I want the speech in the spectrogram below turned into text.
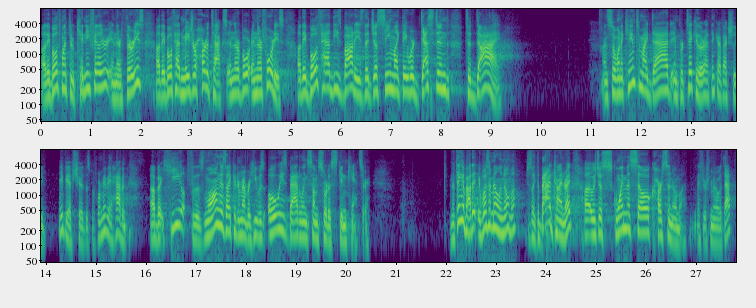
Uh, they both went through kidney failure in their 30s. Uh, they both had major heart attacks in their, bo- in their 40s. Uh, they both had these bodies that just seemed like they were destined to die. And so when it came to my dad in particular, I think I've actually, maybe I've shared this before, maybe I haven't, uh, but he, for as long as I could remember, he was always battling some sort of skin cancer. And the thing about it, it wasn't melanoma, just like the bad kind, right? Uh, it was just squamous cell carcinoma, if you're familiar with that.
